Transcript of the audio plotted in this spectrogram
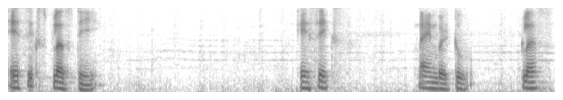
A six plus D A six nine by two plus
